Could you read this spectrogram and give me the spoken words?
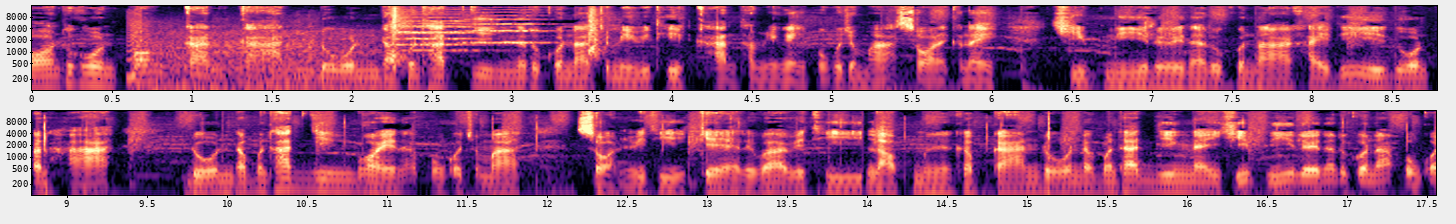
อนทุกคนป้องกันการโดนดับเบิลทัชยิงนะทุกคนนะ จะมีวิธีการทำยังไง ผมก็จะมาสอนกันในคลิปนี้เลยนะทุกคนนะ ใครที่โดนปัญหา โดนดับเบิลทัดยิงบ่อยนะผมก็จะมาสอนวิธีแก้หรือว่าวิธีรับมือกับการโดนดับเบิลทัดยิงในคลิปนี้เลยนะทุกคนนะผมก็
